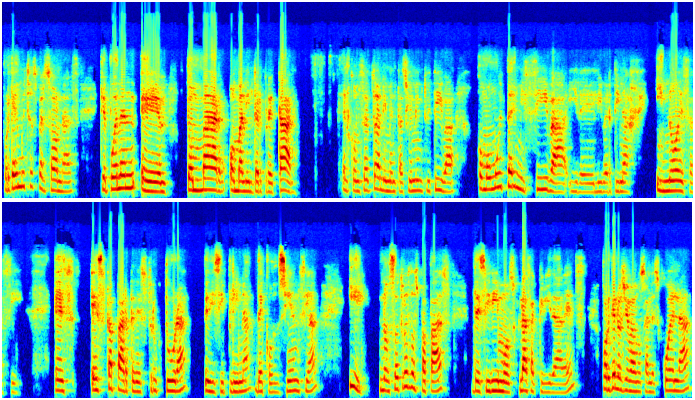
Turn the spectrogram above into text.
porque hay muchas personas que pueden eh, tomar o malinterpretar el concepto de alimentación intuitiva como muy permisiva y de libertinaje. Y no es así. Es esta parte de estructura de disciplina, de conciencia, y nosotros los papás decidimos las actividades, porque los llevamos a la escuela,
